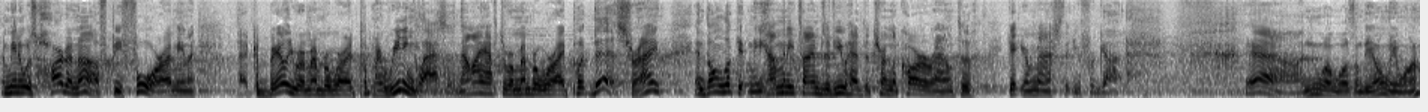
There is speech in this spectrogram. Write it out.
I mean, it was hard enough before. I mean, I could barely remember where I'd put my reading glasses. Now I have to remember where I put this, right? And don't look at me. How many times have you had to turn the car around to get your mask that you forgot? Yeah, I knew I wasn't the only one.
